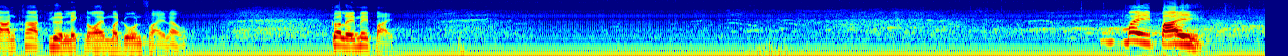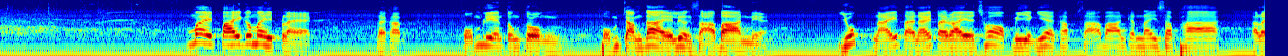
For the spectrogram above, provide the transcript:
การคลาดเคลื่อนเล็กน้อยมาโดนฝ่ายเรา ก็เลยไม่ไปไม่ไป ไม่ไปก็ไม่แปลกนะครับ ผมเรียนตรงๆ ผมจำได้เรื่องสาบานเนี่ยยุคไหนแต่ไหนแต่ไรชอบมีอย่างเงี้ยครับ สาบานกันในสภาอะไร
